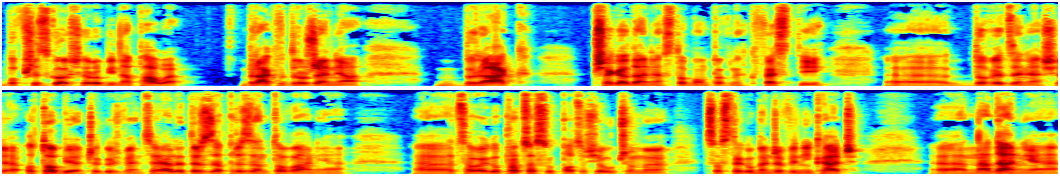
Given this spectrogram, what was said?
bo wszystko się robi na pałę. Brak wdrożenia, brak przegadania z tobą pewnych kwestii, e, dowiedzenia się o tobie czegoś więcej, ale też zaprezentowanie e, całego procesu, po co się uczymy, co z tego będzie wynikać, e, nadanie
